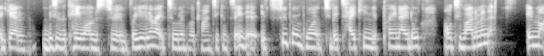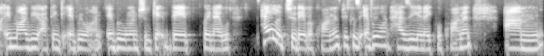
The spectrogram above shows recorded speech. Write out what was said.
again, this is a key one just to reiterate to women who are trying to conceive that it's super important to be taking your prenatal multivitamin. In my in my view, I think everyone every woman should get their prenatal tailored to their requirements because everyone has a unique requirement. Um,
